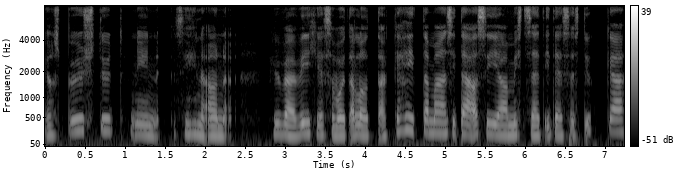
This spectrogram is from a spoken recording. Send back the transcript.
Jos pystyt, niin siinä on hyvä vihje, sä voit aloittaa kehittämään sitä asiaa, mistä sä et itsessäsi tykkää.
